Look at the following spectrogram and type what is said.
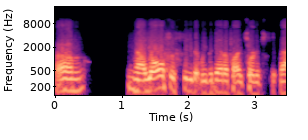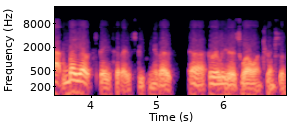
Um, now you'll also see that we've identified sort of that layout space that I was speaking about uh, earlier as well in terms of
